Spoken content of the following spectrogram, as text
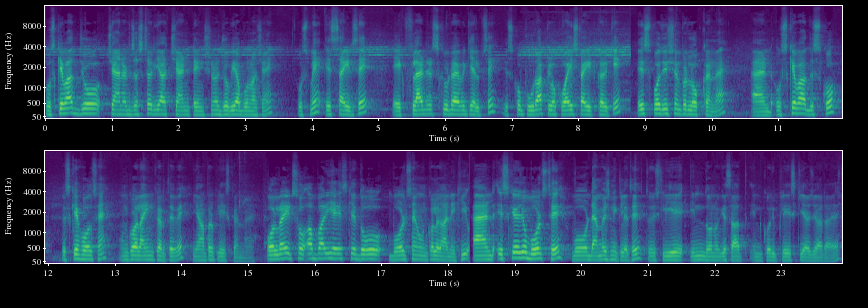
उसके बाद जो चैन एडजस्टर या चैन टेंशनर जो भी आप बोलना चाहें, उसमें इस साइड से एक फ्लैट स्क्रू ड्राइवर की हेल्प से इसको पूरा क्लॉकवाइज टाइट करके इस पोजीशन पर लॉक करना है एंड उसके बाद इसको, इसके होल्स हैं, उनको अलाइन करते हुए यहाँ पर प्लेस करना है। ऑल राइट सो अब बारी है इसके दो बोल्ट्स हैं उनको लगाने की एंड इसके जो बोल्ट्स थे, वो डैमेज निकले थे तो इसलिए इन दोनों के साथ इनको रिप्लेस किया जा रहा है।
